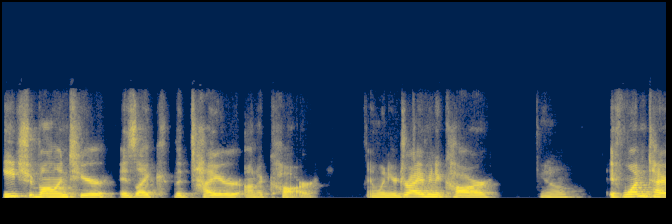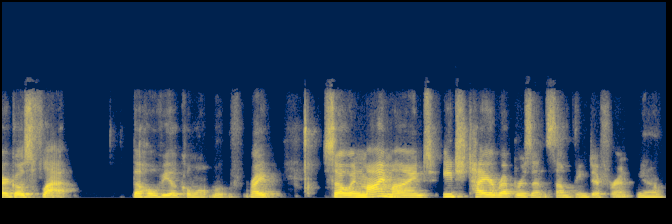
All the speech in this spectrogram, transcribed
each volunteer is like the tire on a car. And when you're driving a car, you know, if one tire goes flat, the whole vehicle won't move, right? So in my mind, each tire represents something different. You know,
